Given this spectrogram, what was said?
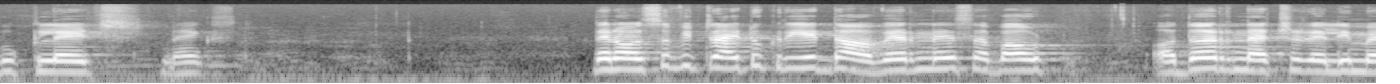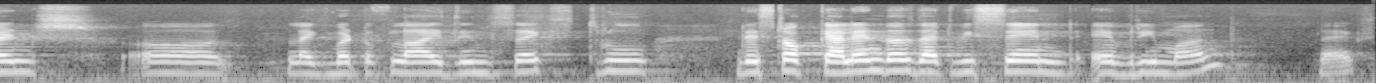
booklets. Next. Then also we try to create the awareness about other natural elements uh, like butterflies, insects through desktop calendars that we send every month. Next.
